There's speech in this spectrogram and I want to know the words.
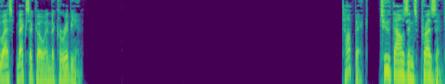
US, Mexico and the Caribbean. Topic 2000s present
